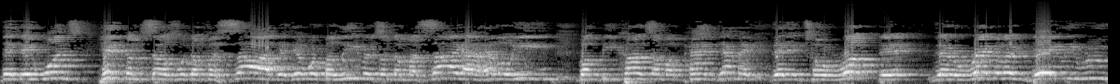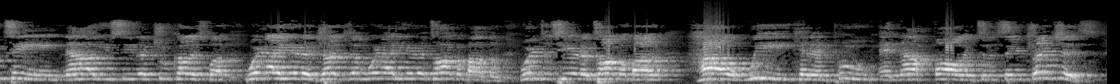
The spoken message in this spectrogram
that they once hid themselves with a facade that they were believers of the Messiah, Elohim, but because of a pandemic that interrupted their regular daily routine, now you see their true colors. But we're not here to judge them. We're not here to talk about them. We're just here to talk about how we can improve and not fall into the same trenches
